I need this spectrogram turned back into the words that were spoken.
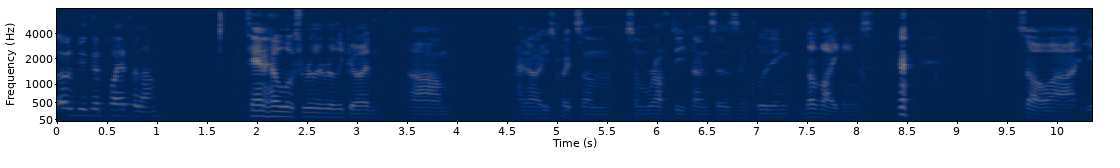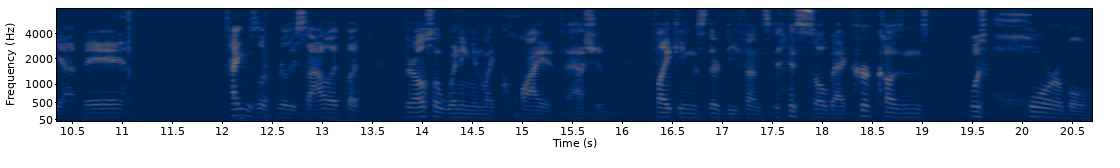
that would be a good play for them. Tannehill looks really, really good. Um, I know he's played some some rough defenses, including the Vikings. so uh, yeah, they Titans look really solid, but they're also winning in like quiet fashion. Vikings, their defense is so bad. Kirk Cousins was horrible.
